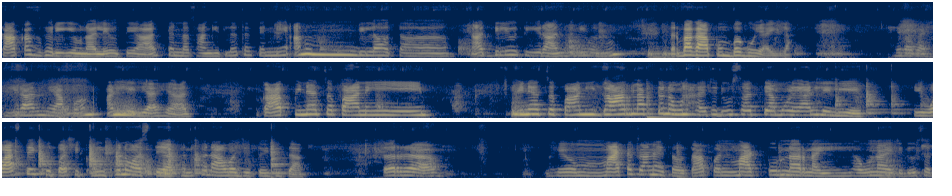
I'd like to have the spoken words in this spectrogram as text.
काकाच घरी घेऊन आले होते आज. त्यांना सांगितलं तर त्यांनी आणून दिला होता. आज दिली होती रांजणी म्हणून. तर बघा आपण बघूया आईला हे बघा ही रांजणी आपण आणलेली आहे आज. का? पिण्याचं पाणी. पिण्याचं पाणी गार लागतं ना उन्हाळ्याच्या दिवसात त्यामुळे आणलेली आहे. ही वाजते खूप अशी खनखन वाजते खनखन आवाज येतोय तिचा. तर हे माटच आणायचा होता पण माठ पुरणार नाही. ह्या उन्हाळ्याच्या दिवसात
